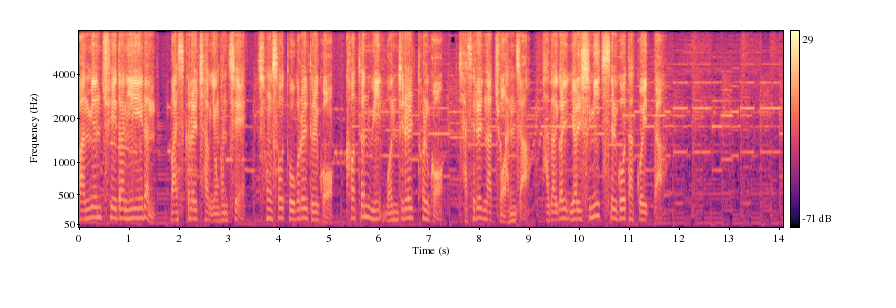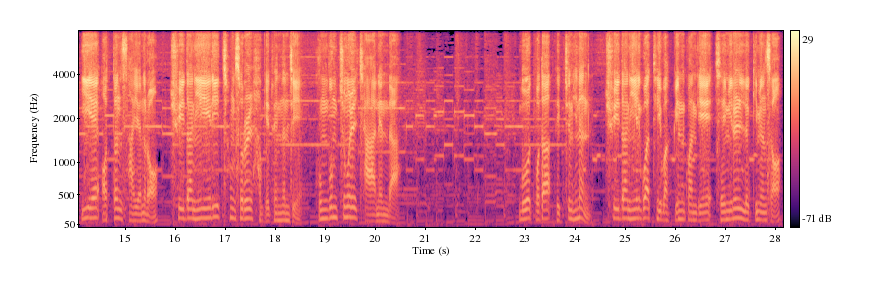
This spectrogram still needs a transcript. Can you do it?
반면 최다니엘은 마스크를 착용한 채 청소 도구를 들고 커튼 위 먼지를 털고 자세를 낮춰 앉아 바닥을 열심히 쓸고 닦고 있다. 이에 어떤 사연으로 최다니엘이 청소를 하게 됐는지 궁금증을 자아낸다. 무엇보다 백준희는 최다니엘과 티박빈 관계의 재미를 느끼면서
